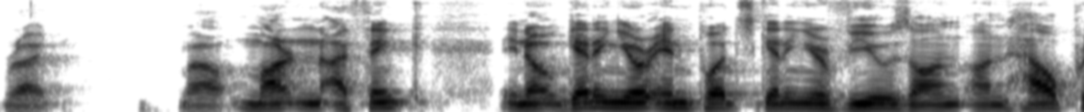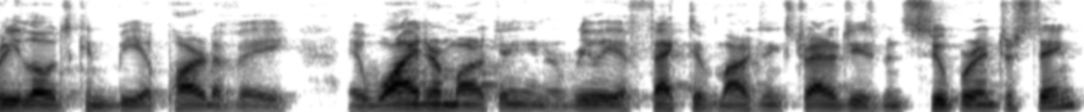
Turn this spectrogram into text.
Right. Well, Martin, I think you know getting your inputs, getting your views on on how preloads can be a part of a a wider marketing and a really effective marketing strategy has been super interesting.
